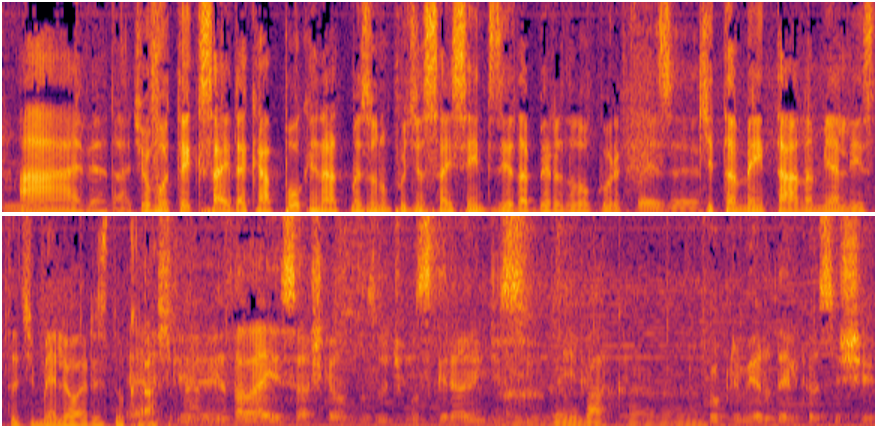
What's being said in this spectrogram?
e- Ah, é verdade. Eu vou ter que sair daqui a pouco, Renato, mas eu não podia sair sem dizer da Beira da Loucura, Pois é. que também tá na minha lista de melhores do É, acho que eu ia falar isso, acho que é um dos últimos grandes filmes. Bem bacana, né? Foi o primeiro dele que eu assisti.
